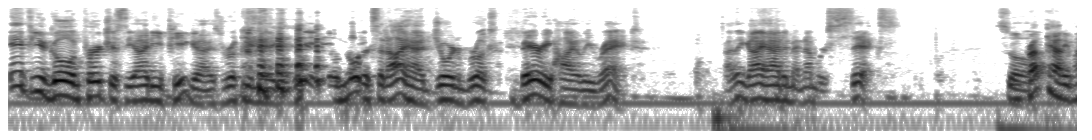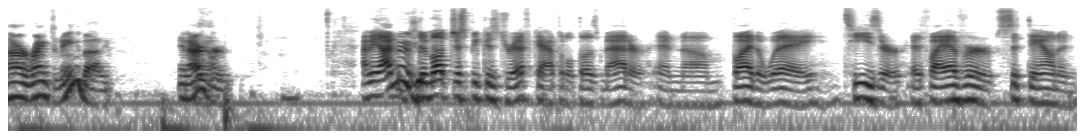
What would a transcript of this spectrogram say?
if you go and purchase the IDP guys rookie magazine, you'll notice that I had Jordyn Brooks very highly ranked. I think I had him at number six. So Probably had him higher ranked than anybody in our Yeah. group. I mean, I moved him up just because draft capital does matter. And um, by the way, teaser: if I ever sit down and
